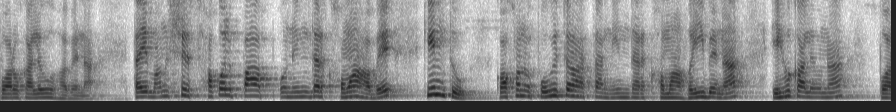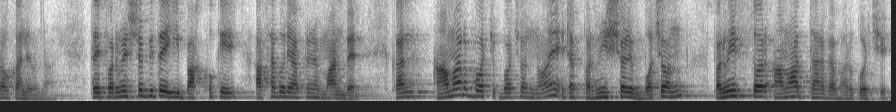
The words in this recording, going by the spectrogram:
পরকালেও হবে না। তাই মানুষের সকল পাপ ও নিন্দার ক্ষমা হবে, কিন্তু কখনো পবিত্র আত্মার নিন্দার ক্ষমা হইবে না, ইহকালেও না, পরকালেও না। তাই পরমেশ্বর পিতা এই বাক্যকে আশা করি আপনারা মানবেন। কারণ আমার বচ- বচন নয়, এটা পরমেশ্বরের বচন। পরমেশ্বর আমার দ্বারা ব্যবহার করছে।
